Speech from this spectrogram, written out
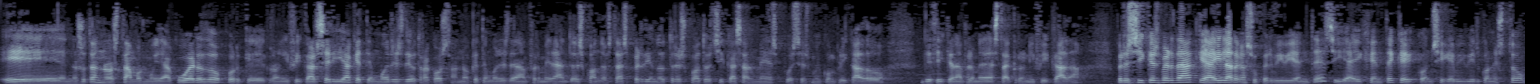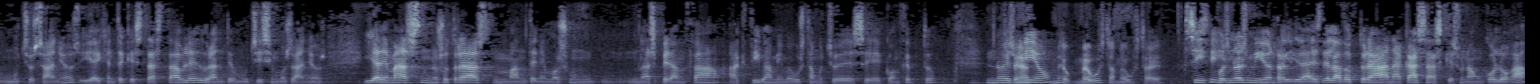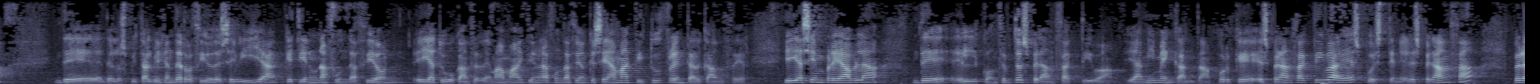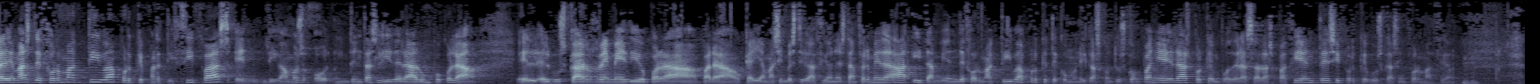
eh, nosotras no estamos muy de acuerdo porque cronificar sería que te mueres de otra cosa, no que te mueres de la enfermedad. Entonces, cuando estás perdiendo tres, cuatro chicas al mes, pues es muy complicado decir que la enfermedad está cronificada. Pero sí que es verdad que hay largas supervivientes y hay gente que consigue vivir con esto muchos años y hay gente que está estable durante muchísimos años. Y además, nosotras mantenemos un- una esperanza activa. A mí me gusta mucho ese concepto. No es Espera, mío. Me, me gusta, me gusta, ¿eh? Sí, pues no es mío en realidad, es de la doctora Ana Casas, que es una oncóloga de- del Hospital Virgen de Rocío de Sevilla, que tiene una fundación, ella tuvo cáncer de mama, y tiene una fundación que se llama Actitud frente al cáncer. Y ella siempre habla del concepto esperanza activa, y a mí me encanta, porque esperanza activa es pues tener esperanza, pero además de forma activa porque participas en, digamos, o intentas liderar un poco la, el, el buscar remedio para, para que haya más investigación en esta enfermedad y también de forma activa porque te comunicas con tus compañeras, porque empoderas a las pacientes y porque buscas información.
